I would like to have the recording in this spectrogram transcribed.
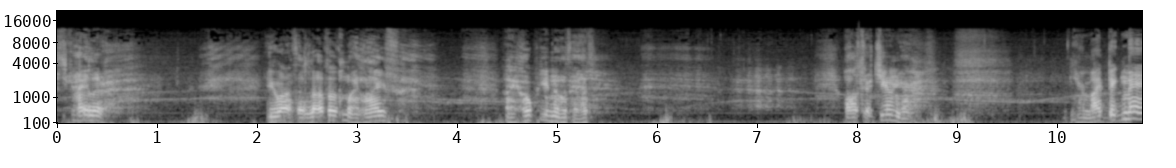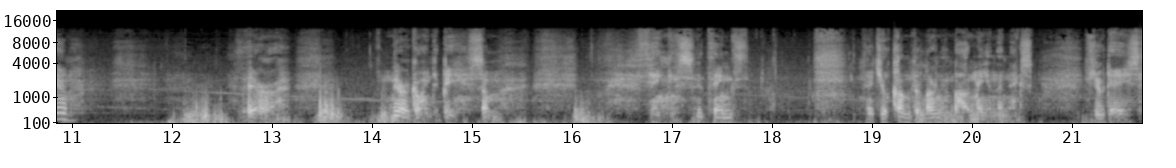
Skylar, you are the love of my life. I hope you know that. Walter Jr., you're my big man. There are, there are going to be some things, things that you'll come to learn about me in the next few days.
